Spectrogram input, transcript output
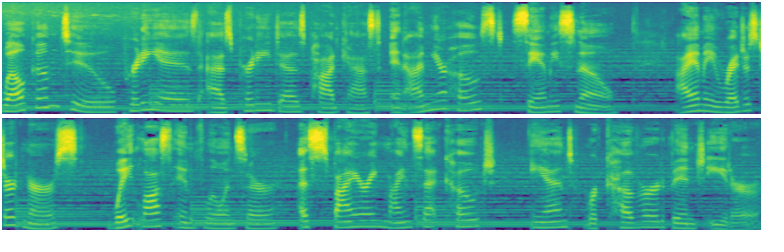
Welcome to Pretty Is As Pretty Does podcast, and I'm your host, Sami Snow. I am a registered nurse, weight loss influencer, aspiring mindset coach, and recovered binge eater.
